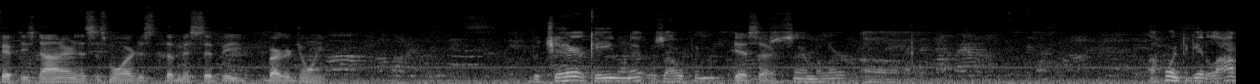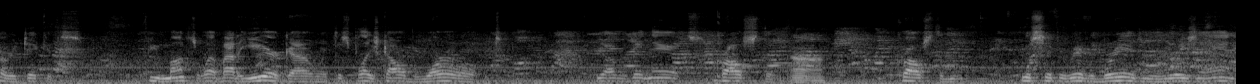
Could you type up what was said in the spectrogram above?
50s diner, and this is more just the Mississippi burger joint. the Cherokee when it was open, Yes, sir. similar. Uh, I went to get lottery tickets a few months, well, about a year ago, at this place called the World. You ever been there? It's across the Uh, across the Mississippi River Bridge in Louisiana.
